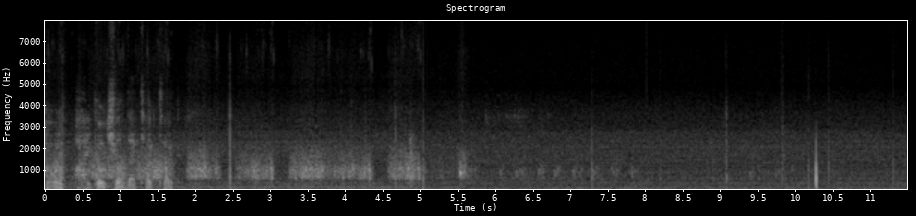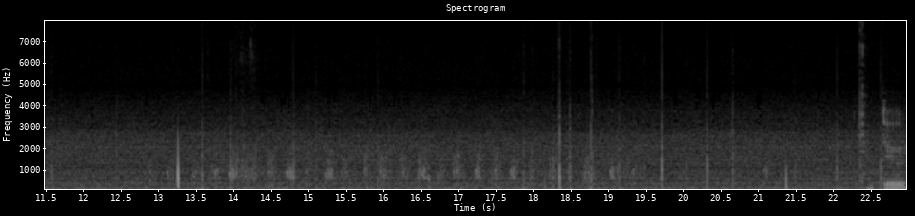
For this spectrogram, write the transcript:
Yo, what if I go chill in that tuk-tuk? Dude.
